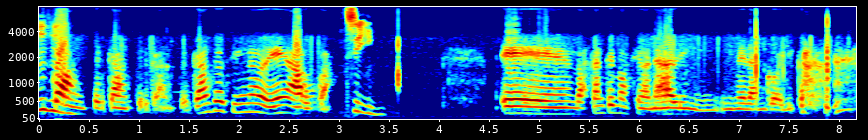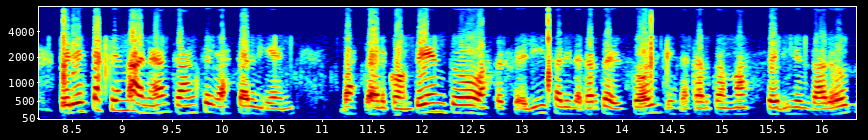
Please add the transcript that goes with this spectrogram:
Ujú. Cáncer, cáncer, cáncer. Cáncer signo de agua. Sí. Eh, bastante emocional y, y melancólico. Pero esta semana cáncer va a estar bien. Va a estar contento, va a estar feliz. Sale la carta del sol, que es la carta más feliz del tarot.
